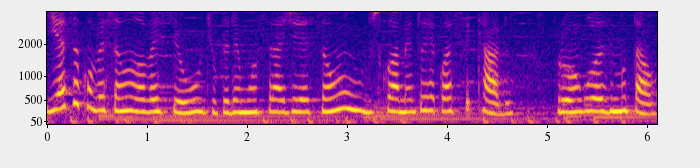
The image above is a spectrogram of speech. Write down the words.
E essa conversão ela vai ser útil para demonstrar a direção do escoamento reclassificado para o ângulo azimutal.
